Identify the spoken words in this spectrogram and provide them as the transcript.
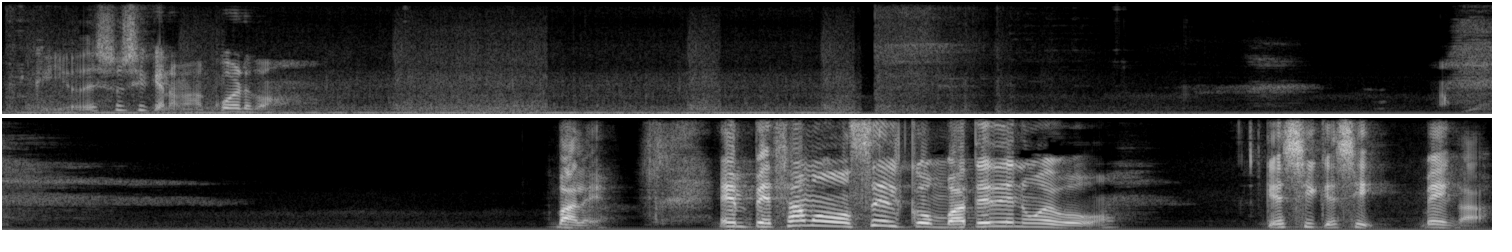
Porque yo de eso sí que no me acuerdo. Vale. Empezamos el combate de nuevo. Que sí, que sí. Venga.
